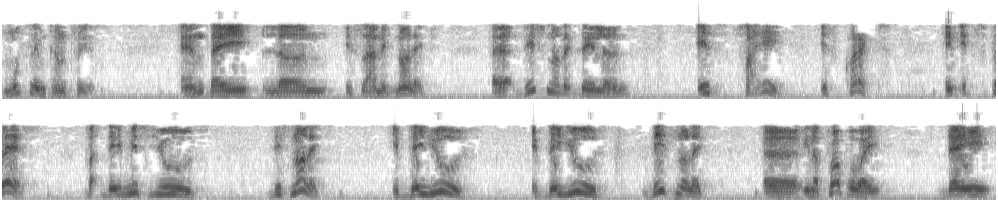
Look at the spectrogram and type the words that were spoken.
Muslim countries and they learn Islamic knowledge. Uh, this knowledge they learn is sahih, is correct in its place, but they misuse this knowledge. If they use, if they use this knowledge uh, in a proper way, they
